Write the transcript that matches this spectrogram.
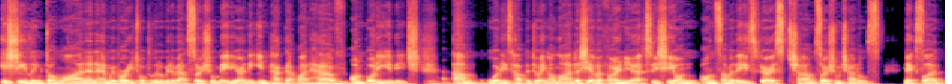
is she linked online? And, and we've already talked a little bit about social media and the impact that might have on body image. Um, what is Harper doing online? Does she have a phone yet? Is she on on some of these various ch- um, social channels? Next slide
